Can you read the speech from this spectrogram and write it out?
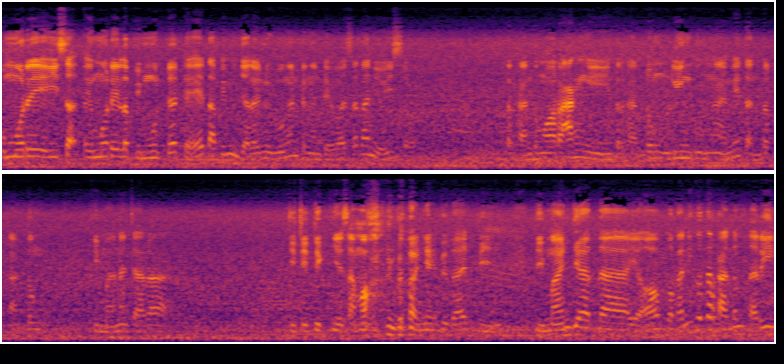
umurnya bisa umurnya lebih muda deh tapi menjalani hubungan dengan dewasa kan ya iso tergantung orangnya tergantung lingkungannya dan tergantung gimana cara dididiknya sama orang tuanya itu tadi dimanja ta ya apa kan itu tergantung dari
